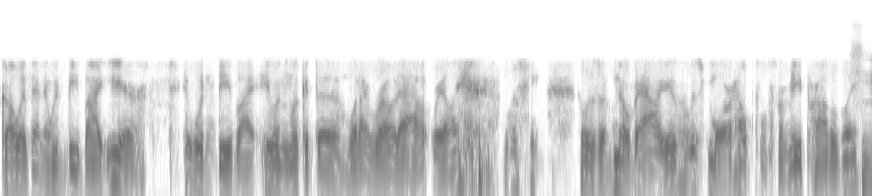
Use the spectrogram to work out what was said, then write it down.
go with it and it would be by ear. It wouldn't be by he wouldn't look at the what I wrote out really. it wasn't it was of no value. It was more helpful for me probably. Hmm.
